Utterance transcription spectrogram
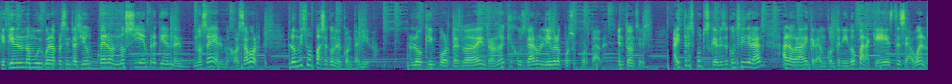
que tienen una muy buena presentación, pero no siempre tienen el, no sé, el mejor sabor. Lo mismo pasa con el contenido. Lo que importa es lo de adentro, no hay que juzgar un libro por su portada. Entonces, hay tres puntos que debes de considerar a la hora de crear un contenido para que este sea bueno.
